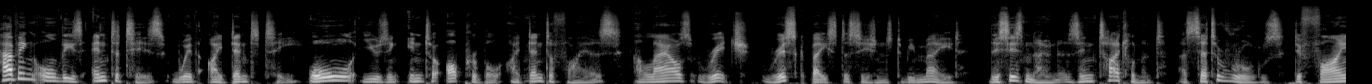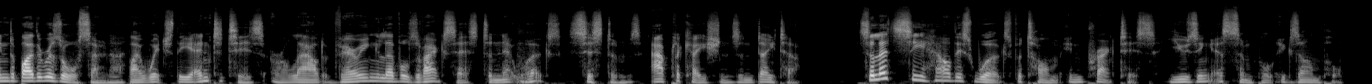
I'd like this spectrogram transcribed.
Having all these entities with identity, all using interoperable identifiers, allows rich, risk based decisions to be made. This is known as entitlement, a set of rules defined by the resource owner by which the entities are allowed varying levels of access to networks, systems, applications, and data. So let's see how this works for Tom in practice using a simple example.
